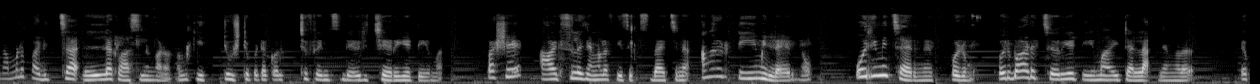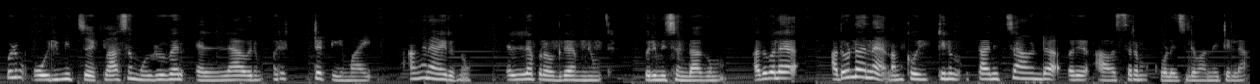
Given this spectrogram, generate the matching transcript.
നമ്മൾ പഠിച്ച എല്ലാ ക്ലാസ്സിലും കാണും. നമുക്ക് ഏറ്റവും ഇഷ്ടപ്പെട്ട കുറച്ച് ഫ്രണ്ട്സിന്റെ ഒരു ചെറിയ ടീം പക്ഷേ ആർട്സിലെ ഞങ്ങളുടെ ഫിസിക്സ് ബാച്ചിന് അങ്ങനെ ഒരു ടീമില്ലായിരുന്നു ഒരുമിച്ചായിരുന്നു എപ്പോഴും. ഒരുപാട് ചെറിയ ടീമായിട്ടല്ല ഞങ്ങൾ എപ്പോഴും ഒരുമിച്ച് ക്ലാസ് മുഴുവൻ എല്ലാവരും ഒരൊറ്റ ടീമായി. അങ്ങനെ ആയിരുന്നു എല്ലാ പ്രോഗ്രാമിനും ഒരുമിച്ചുണ്ടാകും. അതുപോലെ അതുകൊണ്ട് തന്നെ നമുക്ക് ഒരിക്കലും തനിച്ചാവേണ്ട ഒരു അവസരം കോളേജിൽ വന്നിട്ടില്ല.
